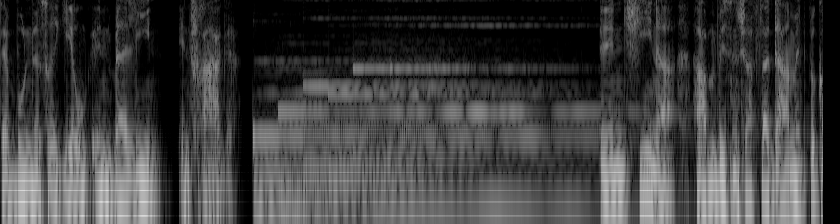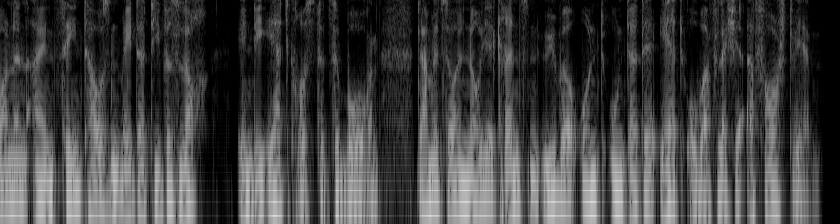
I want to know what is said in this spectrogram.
der Bundesregierung in Berlin in Frage. In China haben Wissenschaftler damit begonnen, ein 10.000 Meter tiefes Loch in die Erdkruste zu bohren. Damit sollen neue Grenzen über und unter der Erdoberfläche erforscht werden.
